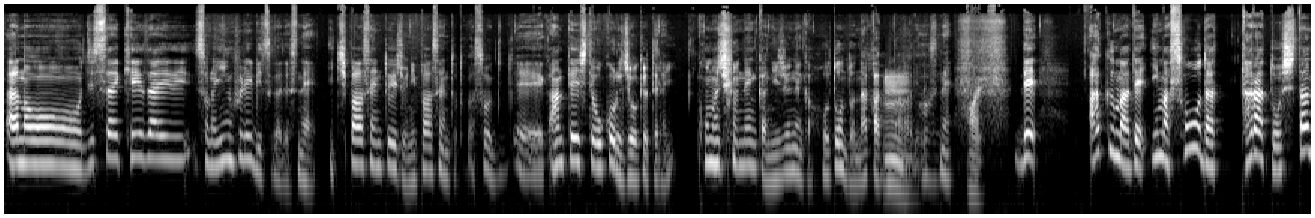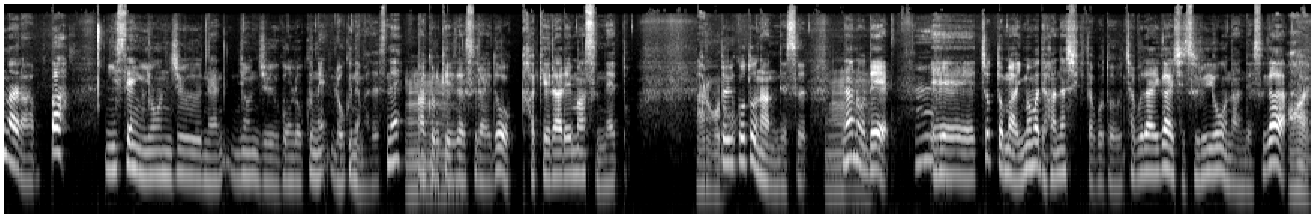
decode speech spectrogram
あの実際、経済、そのインフレ率がですね1%以上、2%とか、そう、えー安定して起こる状況っていうのは、この10年間、20年間、ほとんどなかったわけですね。はいで、あくまで今そうだったらとしたならば、2040年、45、6年、6年までですね、うんマクロ経済スライドをかけられますねと。なるほど。ということなんです。うん。なので、うん。えーちょっとまあ今まで話してきたことをちゃぶ台返しするようなんですが、はい。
